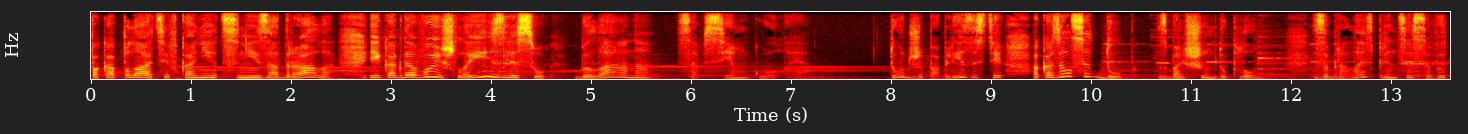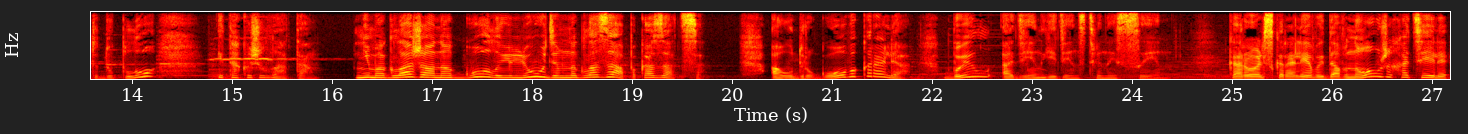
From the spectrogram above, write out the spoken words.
пока платье в конец не задрала, и когда вышла из лесу, была она совсем голая. Тут же поблизости оказался дуб с большим дуплом. Забралась принцесса в это дупло и так и жила там. Не могла же она голой людям на глаза показаться. А у другого короля был один единственный сын. Король с королевой давно уже хотели,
